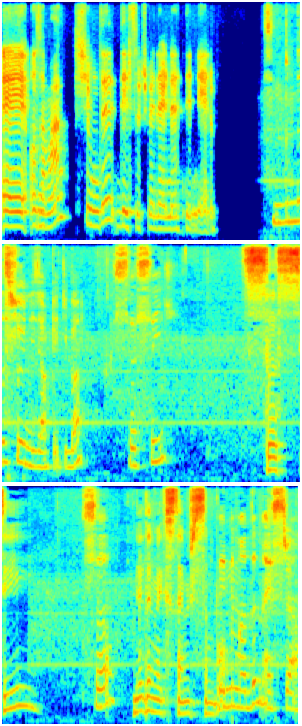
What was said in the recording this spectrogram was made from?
Ee, o zaman şimdi dil sürçmelerini dinleyelim. Şimdi bunu nasıl söyleyeceğim peki ben? Sesi, Sasi sa, ne demek istemişsin bu? benim adım Esra.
